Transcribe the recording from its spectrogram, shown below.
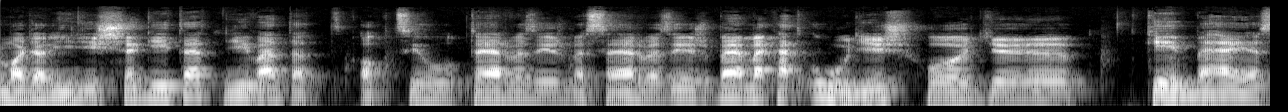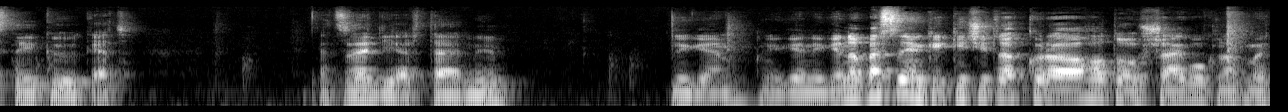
magyar így is segített, nyilván, tehát akciótervezésbe, szervezésbe, meg hát úgy is, hogy képbe helyezték őket. Ez egyértelmű. Igen, igen, igen. Na beszéljünk egy kicsit akkor a hatóságoknak, meg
